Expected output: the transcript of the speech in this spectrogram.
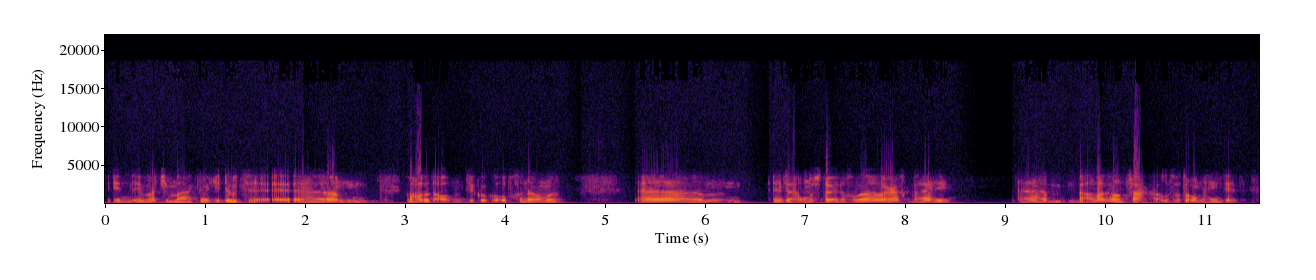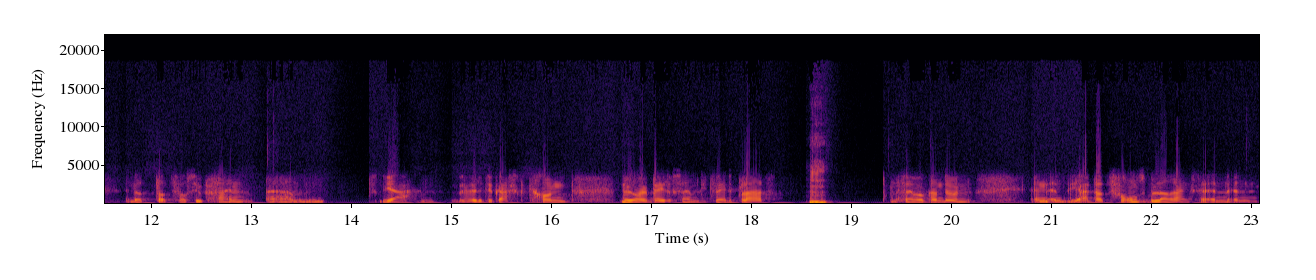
in, in wat je maakt en wat je doet. Eh, ehm, we hadden het album natuurlijk ook al opgenomen. En zij ondersteunen gewoon wel heel erg bij, bij alle randzaken, alles wat er omheen zit. En dat, dat is wel super fijn. ja, we willen natuurlijk eigenlijk gewoon nu alweer bezig zijn met die tweede plaat. Dat zijn we ook aan het doen. En, en ja, dat is voor ons het belangrijkste. En, en,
